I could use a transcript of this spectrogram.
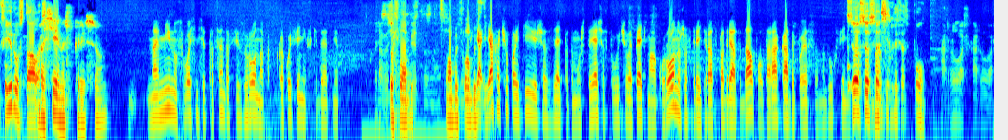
Фир усталость. рассеянность, скорее всего. На минус 80% физурона. Какой Феникс кидает нет? А зачем слабость. это знать? Слабость, слабость. Я, я хочу пойти ее сейчас взять, потому что я сейчас получил опять маг урон уже в третий раз подряд и дал полтора к ДПС на двух Фениксов. Все, все, все, Да. тихо, сейчас пол. Хорош, хорош.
